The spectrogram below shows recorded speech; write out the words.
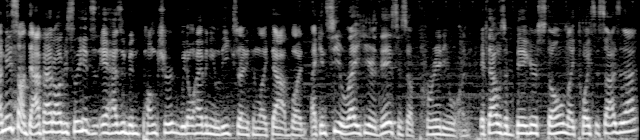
I mean, it's not that bad, obviously. It's, it hasn't been punctured. We don't have any leaks or anything like that, but I can see right here, this is a pretty one. If that was a bigger stone, like twice the size of that,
